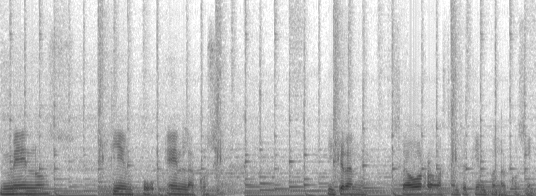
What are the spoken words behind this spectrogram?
menos tiempo en la cocina. Y créanme, se ahorra bastante tiempo en la cocina.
